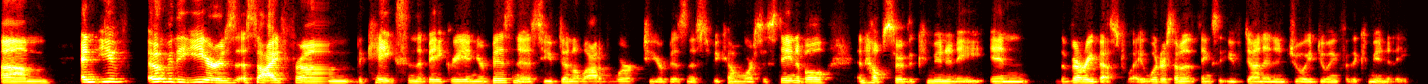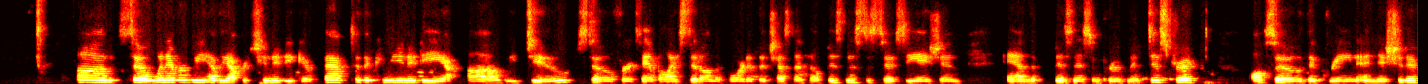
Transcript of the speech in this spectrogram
Um and you've over the years aside from the cakes and the bakery and your business you've done a lot of work to your business to become more sustainable and help serve the community in the very best way? What are some of the things that you've done and enjoyed doing for the community? Um, so whenever we have the opportunity to give back to the community, uh, we do. So, for example, I sit on the board of the Chestnut Hill Business Association and the Business Improvement District, also the Green Initiative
